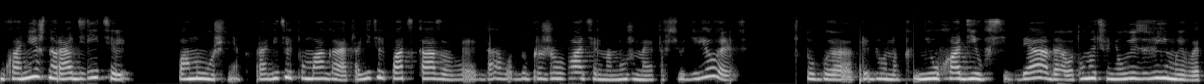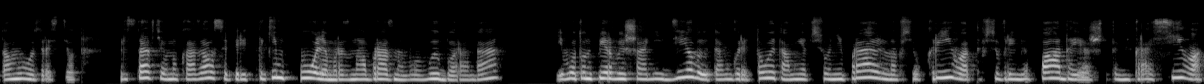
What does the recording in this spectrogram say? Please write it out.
ну, конечно, родитель помощник, родитель помогает, родитель подсказывает, да, вот доброжелательно нужно это все делать, чтобы ребенок не уходил в себя, да, вот он очень уязвимый в этом возрасте. Вот представьте, он оказался перед таким полем разнообразного выбора, да, и вот он первые шаги делает, там говорит, ой, там нет, все неправильно, все криво, ты все время падаешь, это некрасиво.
